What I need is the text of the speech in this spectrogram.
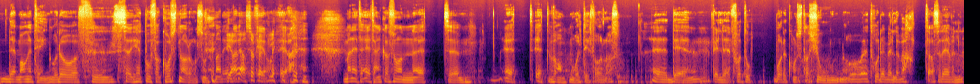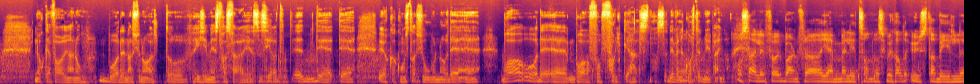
det, er mange ting, og da ser jeg helt bort fra kostnader og sånt. Men, ja, ja, selvfølgelig. Ja, ja. Men jeg, jeg, tenker sånn et, et, et varmt måltid for alle, altså. Eh, det ville fått opp både konsentrasjon og jeg tror det ville vært altså Det er vel nok erfaringer nå, både nasjonalt og ikke minst fra Sverige, som sier at det, det øker konsentrasjon, og det er bra, og det er bra for folkehelsen. Altså. Det ville kostet mye penger. Og særlig for barn fra hjem med litt sånn, hva skal vi kalle det, ustabil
